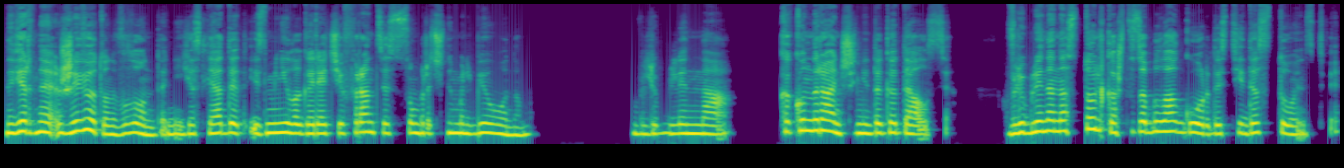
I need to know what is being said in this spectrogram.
Наверное, живет он в Лондоне, если Адет изменила горячей Франции с сумрачным Альбионом. Влюблена. Как он раньше не догадался. Влюблена настолько, что забыла о гордости и достоинстве.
